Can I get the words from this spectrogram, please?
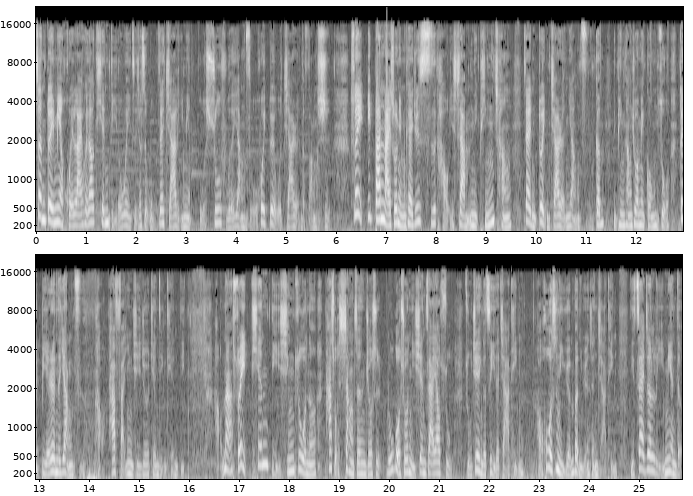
正对面回来回到天底的位置，就是我在家里面我舒服的样子，我会对我家人的方式。所以一般来说，你们可以去思考一下，你平常在你对你家人样子，跟你平常去外面工作对别人的样子，好，它反应其实就是天顶天底。好，那所以天底星座呢，它所象征的就是，如果说你现在要组组建一个自己的家庭，好，或者是你原本的原生家庭，你在这里面的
